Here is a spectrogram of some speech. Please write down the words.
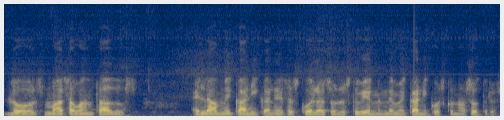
los más avanzados en la mecánica en esa escuela son los que vienen de mecánicos con nosotros.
